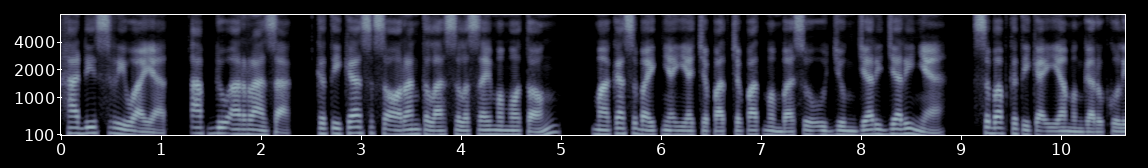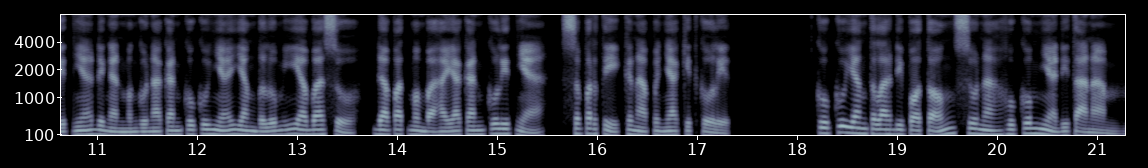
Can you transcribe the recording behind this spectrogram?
Hadis Riwayat Abdu Ar-Razak Ketika seseorang telah selesai memotong, maka sebaiknya ia cepat-cepat membasuh ujung jari-jarinya, sebab ketika ia menggaruk kulitnya dengan menggunakan kukunya yang belum ia basuh, dapat membahayakan kulitnya, seperti kena penyakit kulit. Kuku yang telah dipotong sunnah hukumnya ditanam.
